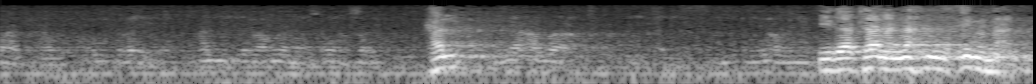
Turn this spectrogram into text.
الفاتحة أو هل؟ هل إذا كان اللحن يحيل المعنى.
